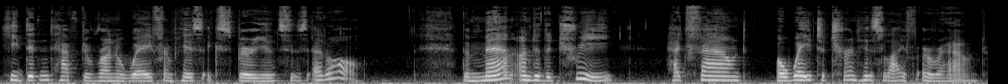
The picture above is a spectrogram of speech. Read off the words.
He didn't have to run away from his experiences at all. The man under the tree had found a way to turn his life around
